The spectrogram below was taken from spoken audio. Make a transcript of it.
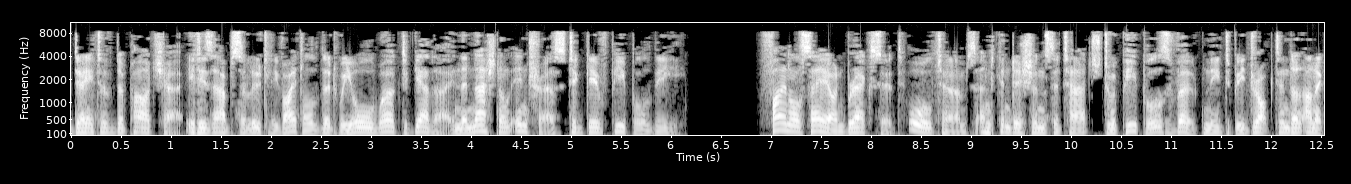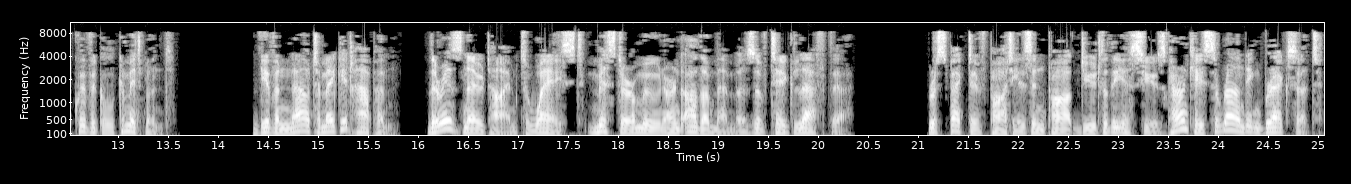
date of departure, it is absolutely vital that we all work together in the national interest to give people the Final say on Brexit, all terms and conditions attached to a people's vote need to be dropped and an unequivocal commitment given now to make it happen. There is no time to waste. Mr. Umunna and other members of TIG left their respective parties in part due to the issues currently surrounding Brexit.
